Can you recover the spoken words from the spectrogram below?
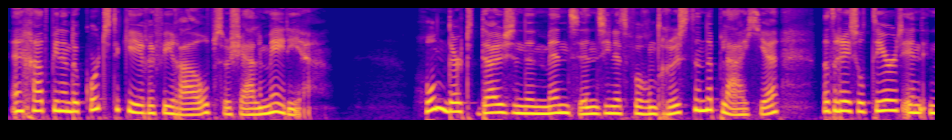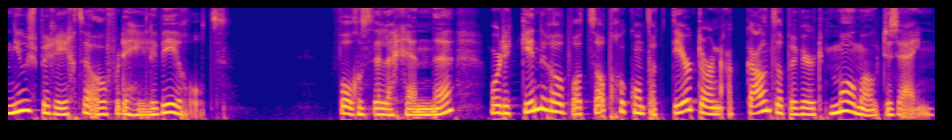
en gaat binnen de kortste keren viraal op sociale media. Honderdduizenden mensen zien het verontrustende plaatje dat resulteert in nieuwsberichten over de hele wereld. Volgens de legende worden kinderen op WhatsApp gecontacteerd door een account dat beweert Momo te zijn.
